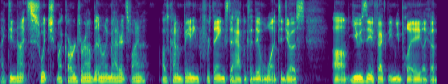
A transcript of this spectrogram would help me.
I did not switch my cards around, but it didn't really matter. It's fine. I was kind of baiting for things to happen because I didn't want to just um, use the effect and you play like a,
